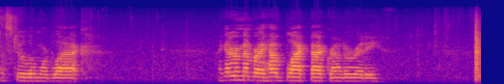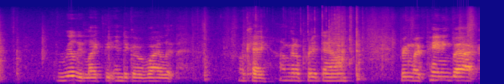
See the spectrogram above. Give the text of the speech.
Let's do a little more black. I gotta remember I have black background already. Really like the indigo violet. Okay, I'm gonna put it down, bring my painting back.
